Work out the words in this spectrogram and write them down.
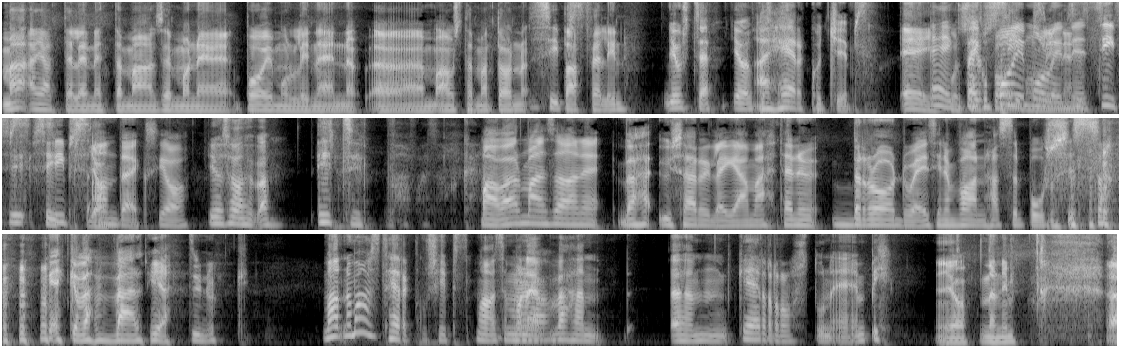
mä ajattelen, että mä oon semmoinen poimullinen öö, maustamaton Sips. taffelin. Just se, joo. Ai herkkuchips. Ei, Ei, kun se Sips. poimullinen. Sips. Sips. Sips, Joo. anteeksi, joo. Joo, se on hyvä. Itse. Mä oon varmaan sellainen vähän ysärille jämähtänyt Broadway siinä vanhassa bussissa. Ehkä vähän väljähtynytkin. Mä, no mä oon sitten herkkusips. Mä oon semmoinen Joo. vähän äm, kerrostuneempi. Joo, no niin. Öö,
